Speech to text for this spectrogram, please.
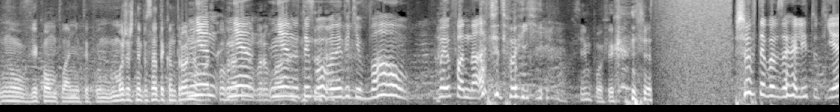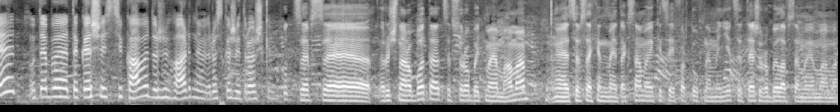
Ну в якому плані? Типу, можеш не писати контрольно, Ні, можеш пограти ні, на барабанах. ні, ну типу вони такі вау, ми фанати твої. всім пофіг. Що в тебе взагалі тут є? У тебе таке щось цікаве, дуже гарне. Розкажи трошки. Тут це все ручна робота, це все робить моя мама. Е, Це все хендмейд. Так само, як і цей фартух на мені, це теж робила все моя мама.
